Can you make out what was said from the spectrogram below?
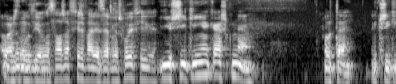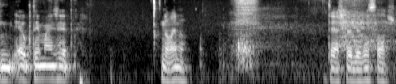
Ou às O Diogo Gonçalves já fez várias épocas pelo Benfica. E o Chiquinho é que acho que não. Ou tem. É o Chiquinho é o que tem mais épocas. Não é, não. Até acho que é o Diogo Gonçalves.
